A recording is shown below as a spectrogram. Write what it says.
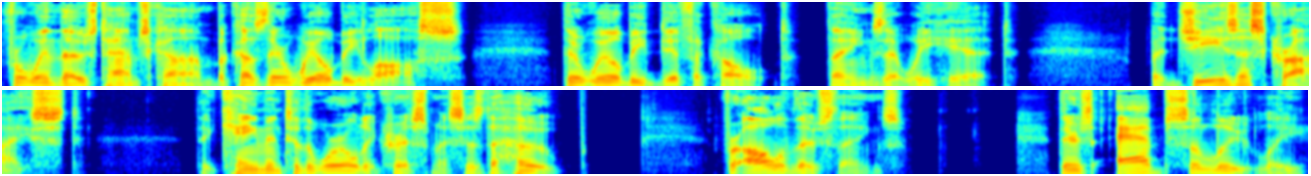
for when those times come because there will be loss. There will be difficult things that we hit. But Jesus Christ that came into the world at Christmas is the hope for all of those things. There's absolutely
